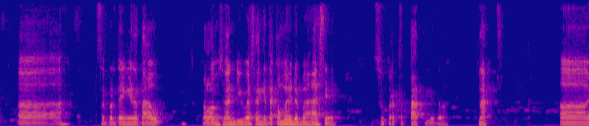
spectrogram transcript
eh, seperti yang kita tahu, kalau misalkan di West kan kita kemarin udah bahas ya, super ketat gitu. Nah eh,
